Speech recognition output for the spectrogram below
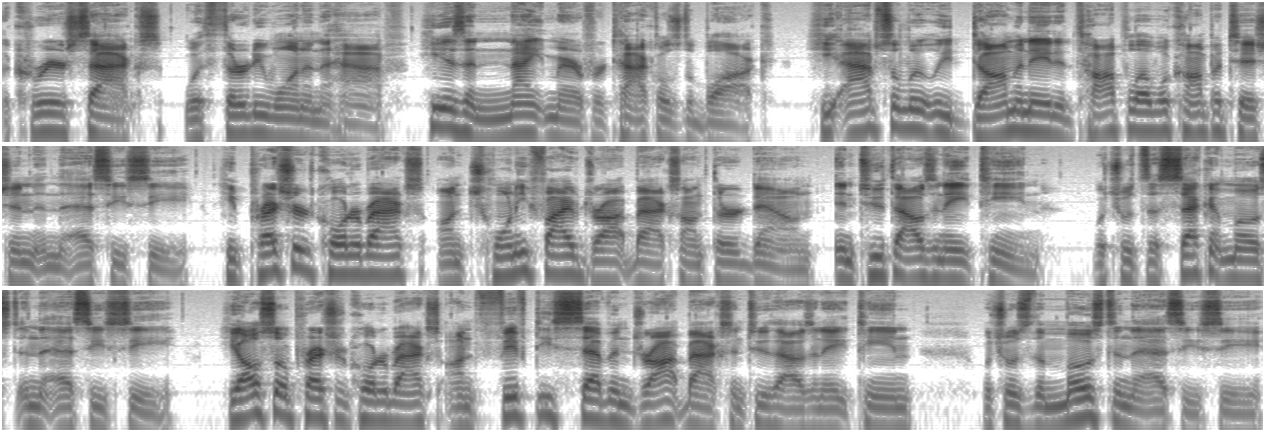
a career sacks with 31 and a half. He is a nightmare for tackles to block. He absolutely dominated top level competition in the SEC. He pressured quarterbacks on 25 dropbacks on third down in 2018, which was the second most in the SEC. He also pressured quarterbacks on 57 dropbacks in 2018, which was the most in the SEC.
